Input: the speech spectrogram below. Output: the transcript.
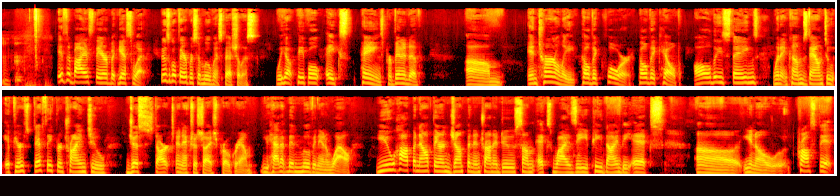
Mm-hmm is a bias there, but guess what? Physical therapists are movement specialists. We help people aches, pains, preventative, um, internally, pelvic floor, pelvic health, all these things when it comes down to if you're, especially if you're trying to just start an exercise program, you haven't been moving in a while. You hopping out there and jumping and trying to do some XYZ, P90X, uh, you know, CrossFit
